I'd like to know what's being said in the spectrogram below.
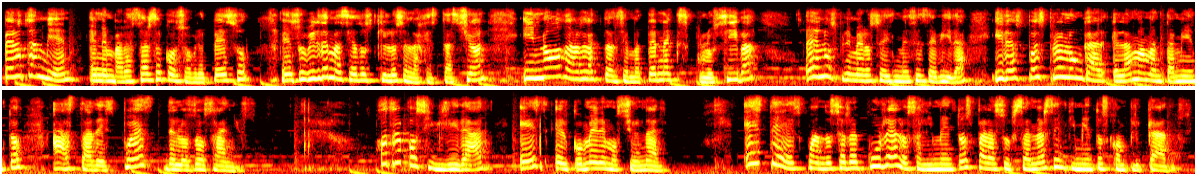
pero también en embarazarse con sobrepeso, en subir demasiados kilos en la gestación y no dar lactancia materna exclusiva en los primeros seis meses de vida y después prolongar el amamantamiento hasta después de los dos años. Otra posibilidad es el comer emocional. Este es cuando se recurre a los alimentos para subsanar sentimientos complicados.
